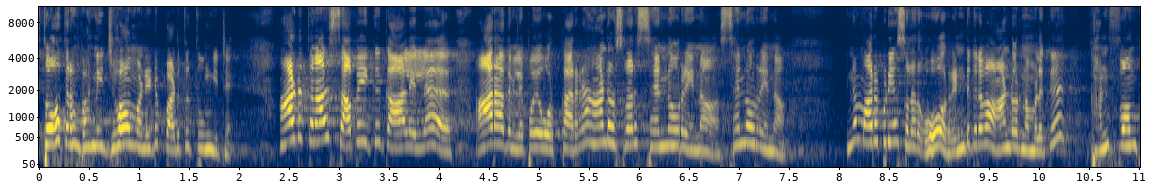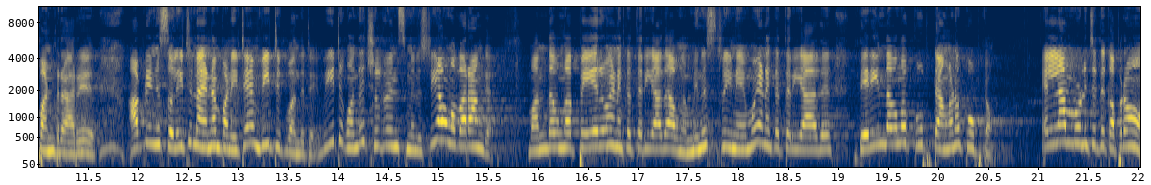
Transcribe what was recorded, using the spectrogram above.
ஸ்தோத்திரம் பண்ணி ஜோம் பண்ணிட்டு படுத்து தூங்கிட்டேன். அடுத்த நாள் சபைக்கு காலையில ஆராதனையில் போய் உட்காரேன் ஆண்டவர் சொல்றாரு சென்னோரேனா சென்னோரேனா இன்னும் மறுபடியும் சொல்கிறார் ஓ ரெண்டு தடவை ஆண்டவர் நம்மளுக்கு கன்ஃபார்ம் பண்ணுறாரு அப்படின்னு சொல்லிட்டு நான் என்ன பண்ணிட்டேன் வீட்டுக்கு வந்துட்டேன். வீட்டுக்கு வந்து சில்ட்ரன்ஸ் மினிஸ்ட்ரி அவங்க வராங்க. வந்தவங்க பேரும் எனக்கு தெரியாது அவங்க மினிஸ்ட்ரி நேமும் எனக்கு தெரியாது. தெரிந்தவங்க கூப்பிட்டாங்கன்னு கூப்பிட்டோம். எல்லாம் முடிஞ்சதுக்கப்புறம்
